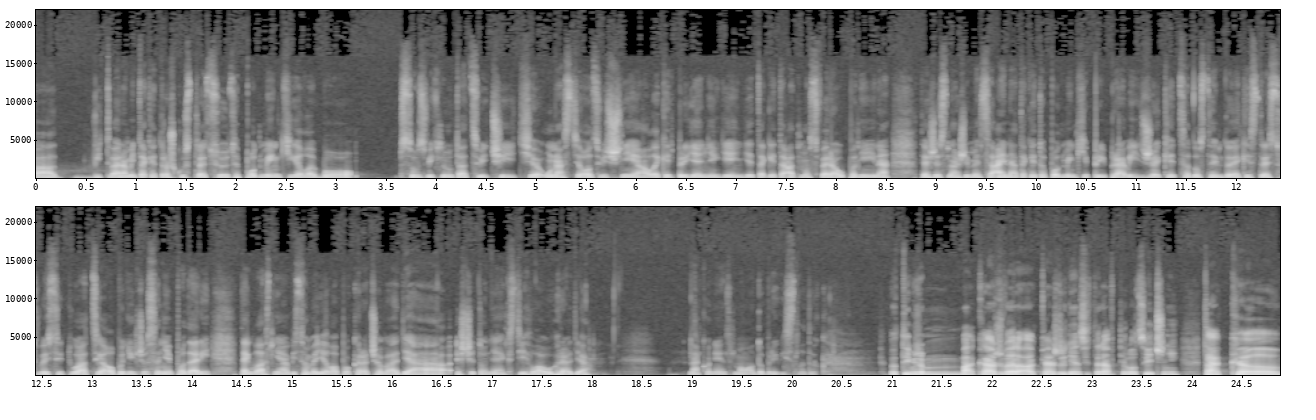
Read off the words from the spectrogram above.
a vytvára mi také trošku stresujúce podmienky, lebo som zvyknutá cvičiť u nás telocvični, ale keď príde niekde inde, tak je tá atmosféra úplne iná. Takže snažíme sa aj na takéto podmienky pripraviť, že keď sa dostanem do nejakej stresovej situácie alebo niečo sa nepodarí, tak vlastne aby som vedela pokračovať a ešte to nejak stihla uhrať a nakoniec mala dobrý výsledok. No tým, že makáš veľa, každý deň si teda v telocvični, tak uh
